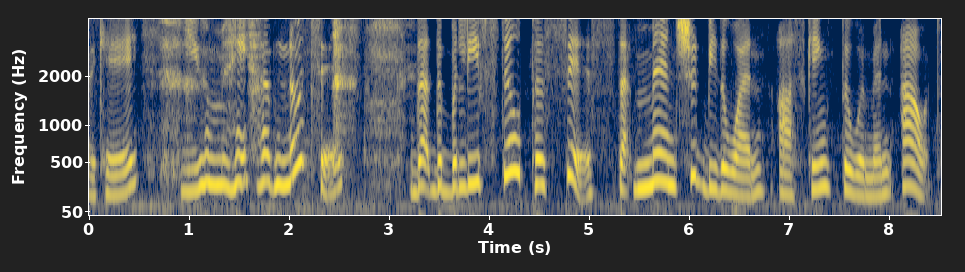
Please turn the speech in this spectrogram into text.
Okay? You may have noticed that the belief still persists that men should be the one asking the women out.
